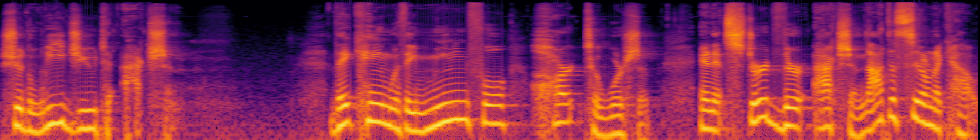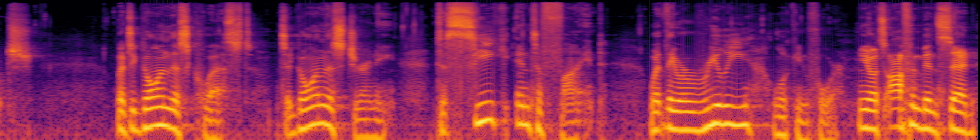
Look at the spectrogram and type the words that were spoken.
should lead you to action. They came with a meaningful heart to worship and it stirred their action, not to sit on a couch, but to go on this quest, to go on this journey, to seek and to find what they were really looking for. You know, it's often been said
